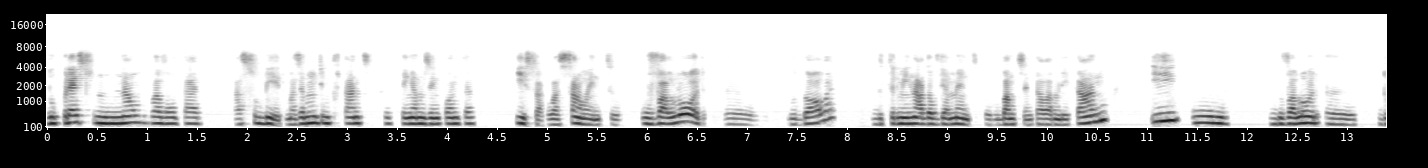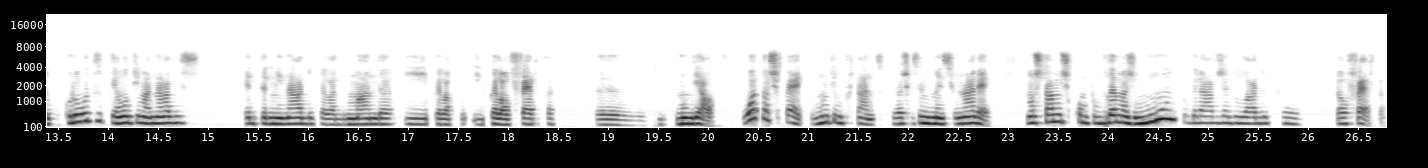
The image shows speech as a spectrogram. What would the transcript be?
o preço não vai voltar a subir, mas é muito importante que tenhamos em conta isso, a relação entre o valor uh, do dólar, determinado, obviamente, pelo Banco Central americano, e o do valor uh, do crudo, que em última análise é determinado pela demanda e pela, e pela oferta mundial. O outro aspecto muito importante que eu esqueci de mencionar é nós estamos com problemas muito graves do lado que, da oferta.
